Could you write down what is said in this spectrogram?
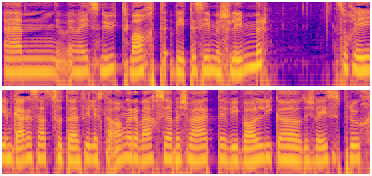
Ähm, wenn man jetzt nichts macht, wird es immer schlimmer. So ein bisschen im Gegensatz zu den vielleicht anderen Wechselbeschwerden wie Walligen oder Schweissesbruch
